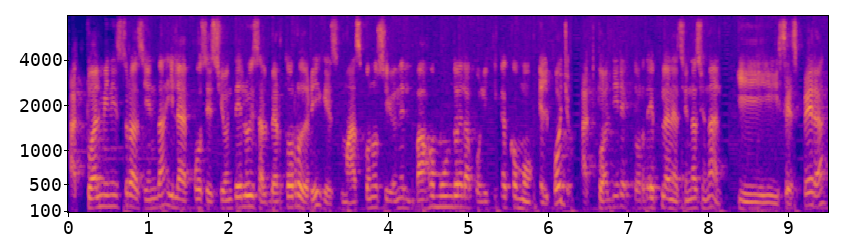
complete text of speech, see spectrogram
actual ministro de Hacienda, y la posesión de Luis Alberto Rodríguez, más conocido en el bajo mundo de la política como El Pollo, actual director de Planeación Nacional. Y se espera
